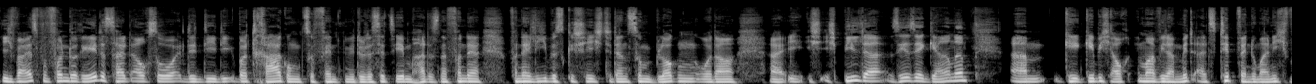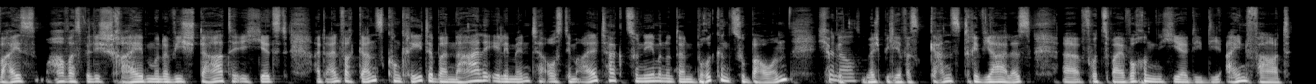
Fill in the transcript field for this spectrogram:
Ich weiß, wovon du redest, halt auch so die, die, die Übertragung zu finden, wie du das jetzt eben hattest, ne? von der, von der Liebesgeschichte dann zum Bloggen oder äh, ich, ich spiele da sehr, sehr gerne, ähm, ge gebe ich auch immer wieder mit als Tipp, wenn du mal nicht weißt, oh, was will ich schreiben oder wie starte ich jetzt, halt einfach ganz konkrete, banale Elemente aus dem Alltag zu nehmen und dann Brücken zu bauen. Ich habe genau. jetzt zum Beispiel hier was ganz Triviales, äh, vor zwei Wochen hier die, die Einfahrt,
